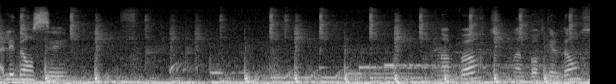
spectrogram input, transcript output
Allez danser. N'importe, quelle danse.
